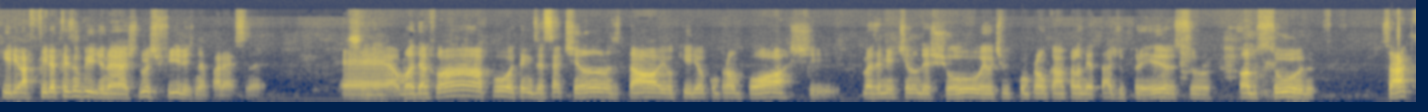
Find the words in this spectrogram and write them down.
queria, a filha fez um vídeo, né? As duas filhas, né? Parece, né? É, uma delas falou: Ah, pô, tem 17 anos e tal, eu queria comprar um Porsche, mas a minha tia não deixou, eu tive que comprar um carro pela metade do preço, um absurdo, saca?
